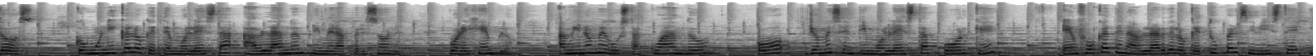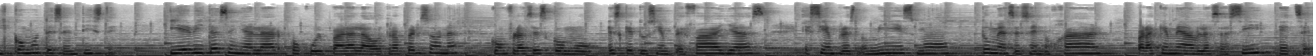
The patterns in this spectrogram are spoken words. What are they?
2. Comunica lo que te molesta hablando en primera persona. Por ejemplo, a mí no me gusta cuando o yo me sentí molesta porque. Enfócate en hablar de lo que tú percibiste y cómo te sentiste y evita señalar o culpar a la otra persona con frases como es que tú siempre fallas, siempre es lo mismo, tú me haces enojar, ¿para qué me hablas así? etc.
